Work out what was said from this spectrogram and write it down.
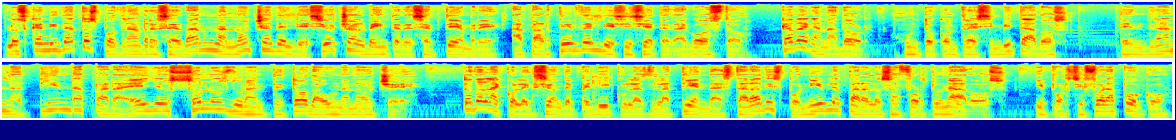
Los candidatos podrán reservar una noche del 18 al 20 de septiembre a partir del 17 de agosto. Cada ganador, junto con tres invitados, tendrán la tienda para ellos solos durante toda una noche. Toda la colección de películas de la tienda estará disponible para los afortunados, y por si fuera poco,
